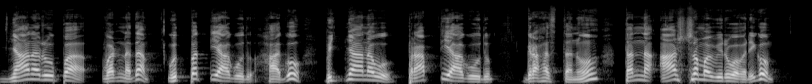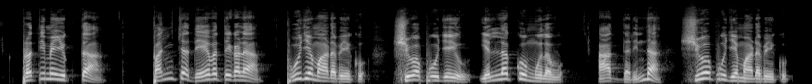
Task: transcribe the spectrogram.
ಜ್ಞಾನರೂಪ ವರ್ಣದ ಉತ್ಪತ್ತಿಯಾಗುವುದು ಹಾಗೂ ವಿಜ್ಞಾನವು ಪ್ರಾಪ್ತಿಯಾಗುವುದು. ಗೃಹಸ್ಥನು ತನ್ನ ಆಶ್ರಮವಿರುವವರಿಗೂ ಪ್ರತಿಮೆಯುಕ್ತ ಪಂಚದೇವತೆಗಳ ಪೂಜೆ ಮಾಡಬೇಕು. ಶಿವಪೂಜೆಯು ಎಲ್ಲಕ್ಕೂ ಮೂಲವು. ಆದ್ದರಿಂದ ಶಿವಪೂಜೆ ಮಾಡಬೇಕು.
